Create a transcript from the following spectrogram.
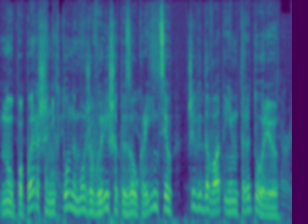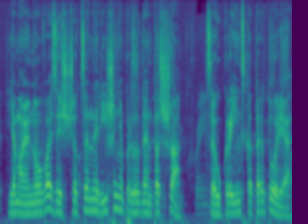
Ну, по-перше, ніхто не може вирішити за українців чи віддавати їм територію. Я маю на увазі, що це не рішення президента США, це українська територія.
